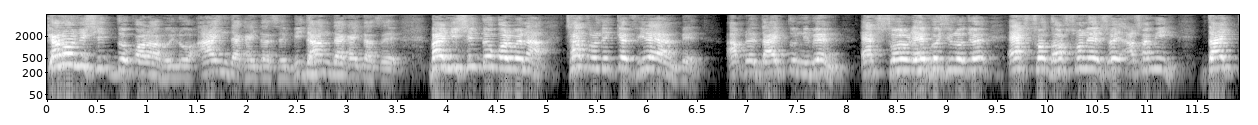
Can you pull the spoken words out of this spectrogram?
কেন নিষিদ্ধ করা হইল? আইন দেখাইতেছে, বিধান দেখাইতেছে। ভাই, নিষিদ্ধ করবে না, ছাত্রলীগকে ফিরে আনবে। আপনি দায়িত্ব নিবেন। একশো রেপ হয়েছিল যে, একশো ধর্ষণের সেই আসামির দায়িত্ব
